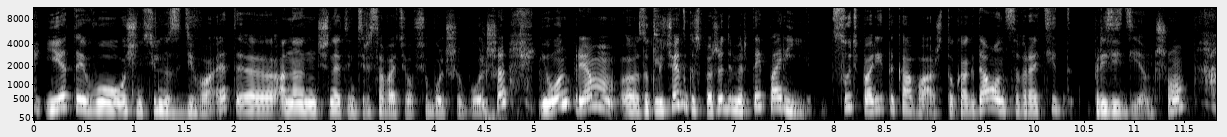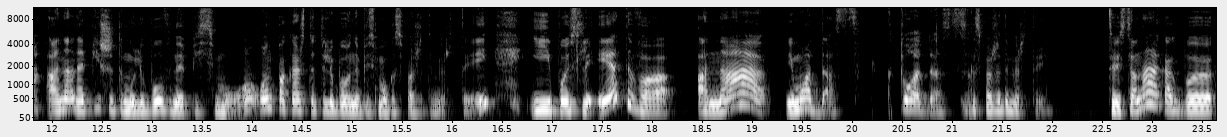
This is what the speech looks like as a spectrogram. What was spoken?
И это его очень сильно задевает. Э, она начинает интересовать его все больше и больше. И он прям э, заключает с госпожей Демертей пари. Суть пари такова, что когда он совратит президентшу, она напишет ему любовное письмо, он покажет это любовное письмо госпоже Демертей, и после этого она ему отдаст. Кто отдаст? Госпожа Демертей. То есть она как бы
